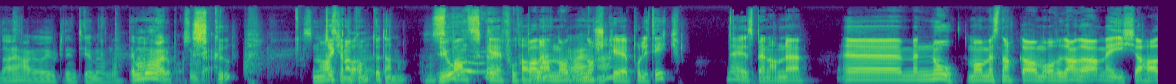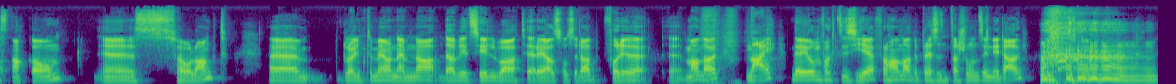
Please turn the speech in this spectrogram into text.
der har jo gjort et intervju med henne. Det må man høre på. Scoop. Så nå Tror ikke den har kommet ut ennå. Jo, Spansk fotball har Har nådd Ja, ja. norsk politikk. Det er spennende. Uh, men nå må vi snakke om overganger vi ikke har snakka om eh, så langt. Eh, glemte vi å nevne David Silva til Real Sociedad forrige eh, mandag? Nei, det gjorde vi faktisk ikke, for han hadde presentasjonen sin i dag.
